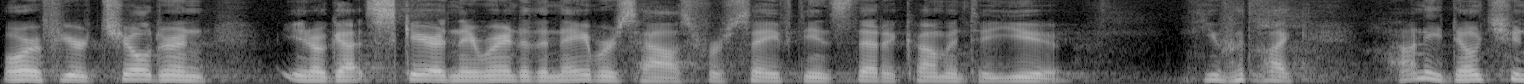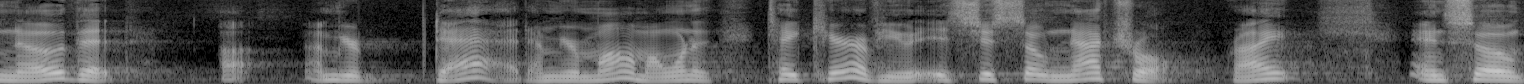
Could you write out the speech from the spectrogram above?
Or if your children, you know, got scared and they ran to the neighbor's house for safety instead of coming to you, you would like, honey, don't you know that uh, I'm your dad, I'm your mom, I want to take care of you. It's just so natural, right? And so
